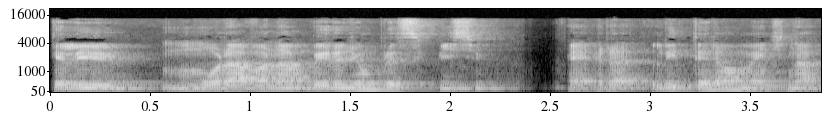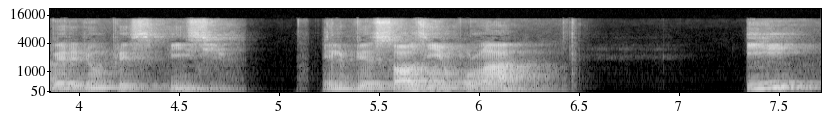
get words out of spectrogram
ele morava na beira de um precipício. Era literalmente na beira de um precipício. Ele via sozinho por lá. E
